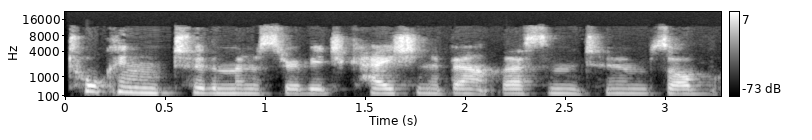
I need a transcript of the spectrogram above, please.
talking to the ministry of education about this in terms of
